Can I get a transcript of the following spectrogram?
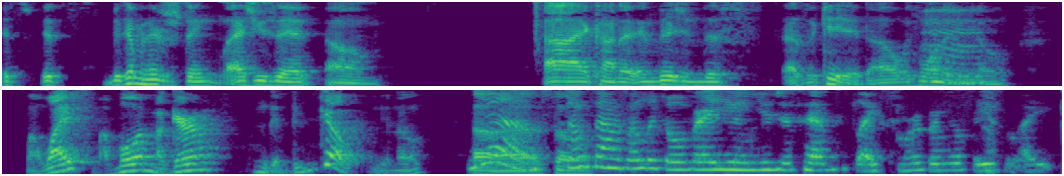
it's it's becoming interesting. As you said, um, I kind of envisioned this as a kid. I always wanted Mhm. you know my wife, my boy, my girl. I'm good to go. You know. yeah. Uh, so- Sometimes I look over at you and you just have this like smirk on your face, like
